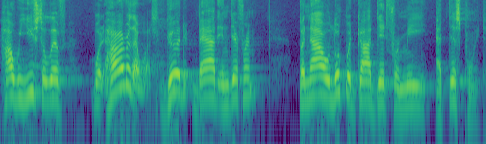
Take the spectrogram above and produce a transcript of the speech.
how we used to live, what, however that was good, bad, indifferent. But now look what God did for me at this point.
